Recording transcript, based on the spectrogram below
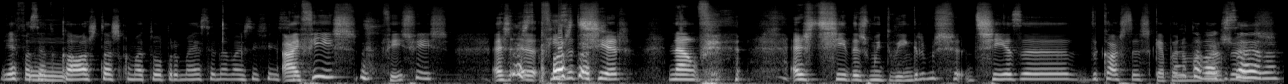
E a fazer O- de costas, como a tua promessa, ainda mais difícil. Ai, fiz, fiz, fiz. As, eh, fiz a descer. Não, as descidas muito íngremes, descias a, de costas, que é para eu não magoar os joelhos. gozar,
